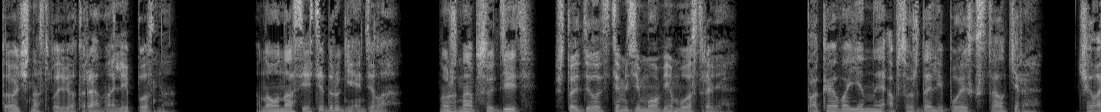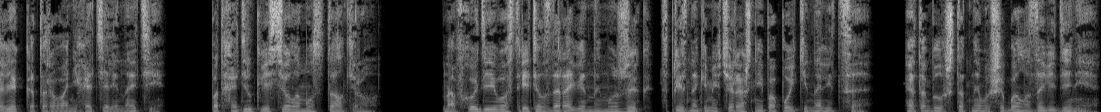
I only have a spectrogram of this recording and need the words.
Точно всплывет рано или поздно. Но у нас есть и другие дела. Нужно обсудить, что делать с тем зимовьем в острове. Пока военные обсуждали поиск сталкера, человек, которого они хотели найти, подходил к веселому сталкеру. На входе его встретил здоровенный мужик с признаками вчерашней попойки на лице. Это был штатный вышибало заведения.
